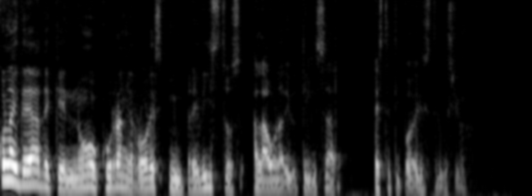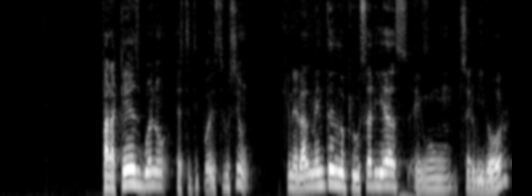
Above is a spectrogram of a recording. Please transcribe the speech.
con la idea de que no ocurran errores imprevistos a la hora de utilizar este tipo de distribución. ¿Para qué es bueno este tipo de distribución? Generalmente es lo que usarías en un servidor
